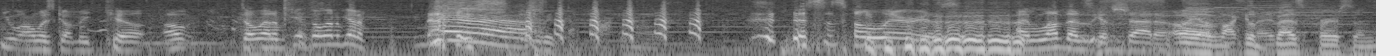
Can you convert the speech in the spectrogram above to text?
You almost got me killed. Oh, don't let him get. Don't let him get him. Nice. Yeah! He was the fucking knife. This is hilarious. I love that it's against Shadow. Oh, yeah, um, fucking the knife. best person.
